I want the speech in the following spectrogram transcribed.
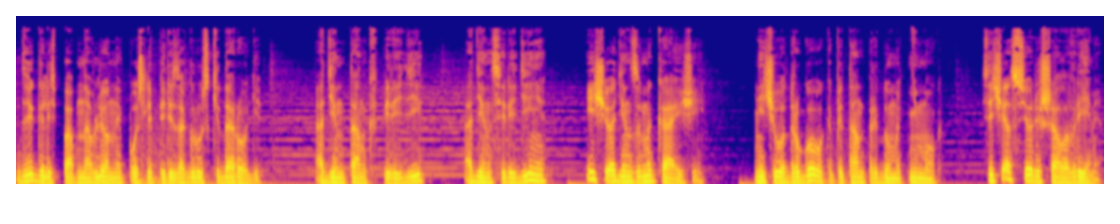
двигались по обновленной после перезагрузки дороге. Один танк впереди, один в середине, еще один замыкающий. Ничего другого капитан придумать не мог. Сейчас все решало время.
